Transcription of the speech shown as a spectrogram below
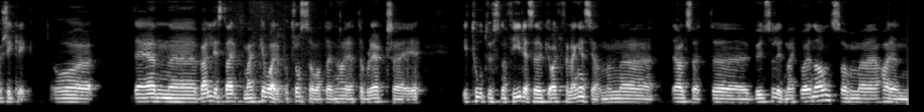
forsikring. Og det er en uh, veldig sterk merkevare, på tross av at den har etablert seg i, i 2004, så er det ikke altfor lenge siden. Men uh, det er altså et uh, bunnsolid merkevarenavn som har en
